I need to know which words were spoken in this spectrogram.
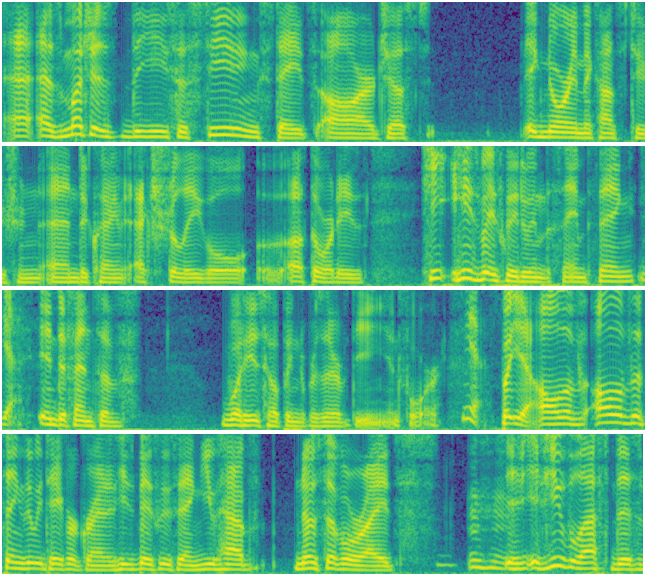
a- as much as the seceding states are just ignoring the Constitution and declaring extra legal authority, he he's basically doing the same thing Yes. in defense of what he's hoping to preserve the Union for. yes. But yeah, all of all of the things that we take for granted, he's basically saying you have no civil rights. If, if you've left this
